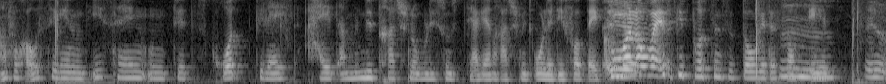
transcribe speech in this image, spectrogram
einfach aussehen und ich sein und jetzt gerade vielleicht heute einmal nicht ratschen, obwohl ich sonst sehr gerne ratsche mit alle, die vorbeikommen, ja. aber es gibt trotzdem so Tage, das weißt mhm. eh, ja.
